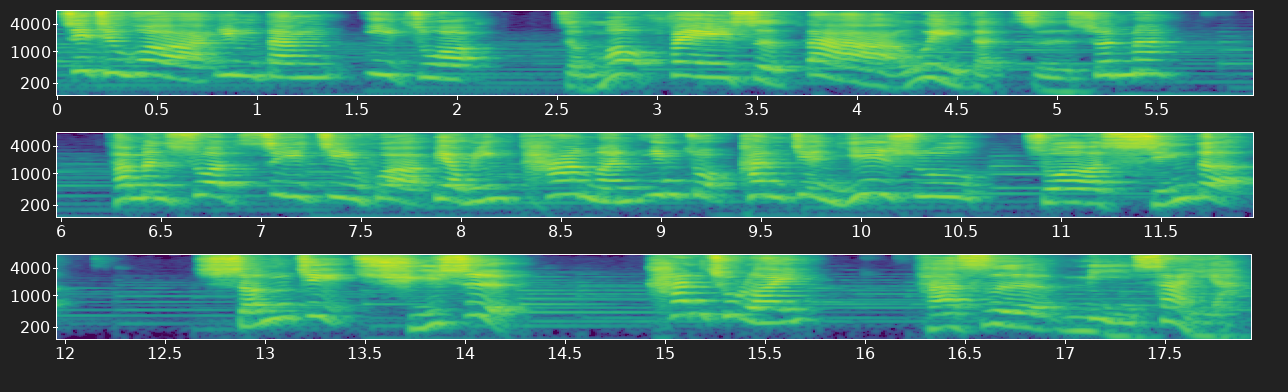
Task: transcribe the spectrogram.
这句话应当译作：怎么非是大卫的子孙吗？他们说这句话，表明他们因着看见耶稣所行的神迹奇事，看出来他是弥赛亚，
